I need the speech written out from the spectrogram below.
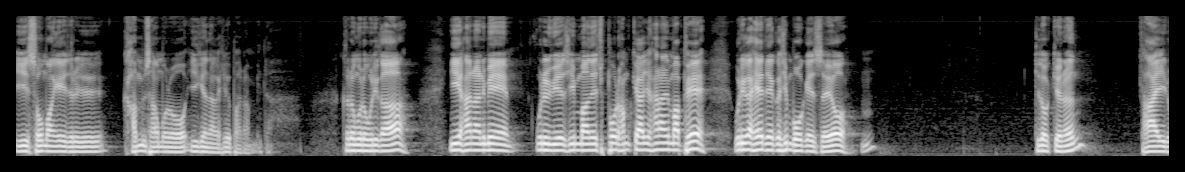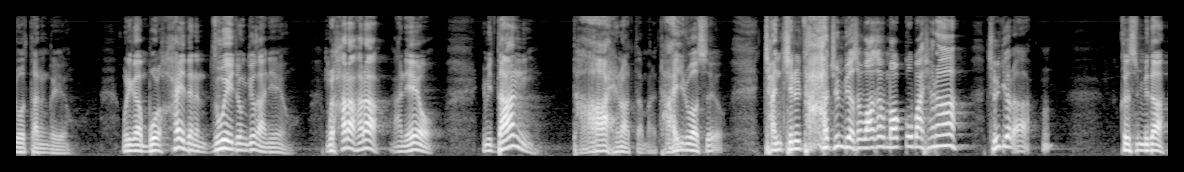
이 소망의 절을 감사함으로 이겨나가길 바랍니다. 그러므로 우리가 이 하나님의 우리를 위해서 임만의 축복을 함께 하신 하나님 앞에 우리가 해야 될 것이 뭐겠어요? 음? 기독교는 다 이루었다는 거예요. 우리가 뭘 해야 되는 누의 종교가 아니에요. 뭘 하라 하라 아니에요. 이미 단다 해놨단 말이에요. 다 이루었어요. 잔치를 다 준비해서 와서 먹고 마셔라. 즐겨라. 그렇습니다.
